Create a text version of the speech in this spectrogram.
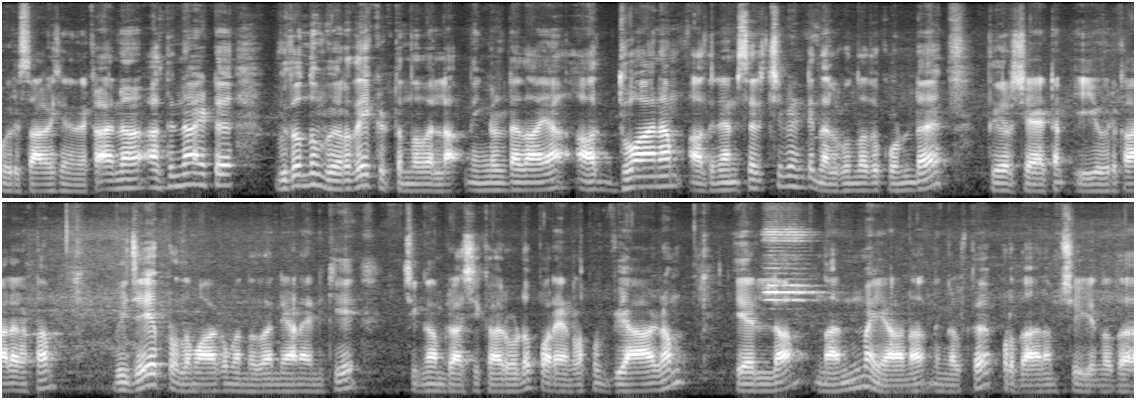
ഒരു സാഹചര്യം കാരണം അതിനായിട്ട് ഇതൊന്നും വെറുതെ കിട്ടുന്നതല്ല. നിങ്ങളുടേതായ അധ്വാനം അതിനനുസരിച്ച് വേണ്ടി നൽകുന്നത് കൊണ്ട് തീർച്ചയായിട്ടും ഈ ഒരു കാലഘട്ടം വിജയപ്രദമാകുമെന്ന് തന്നെയാണ് എനിക്ക് ചിങ്ങം രാശിക്കാരോട് പറയാനുള്ളത്. അപ്പോൾ വ്യാഴം എല്ലാം നന്മയാണ് നിങ്ങൾക്ക് പ്രദാനം ചെയ്യുന്നത്.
